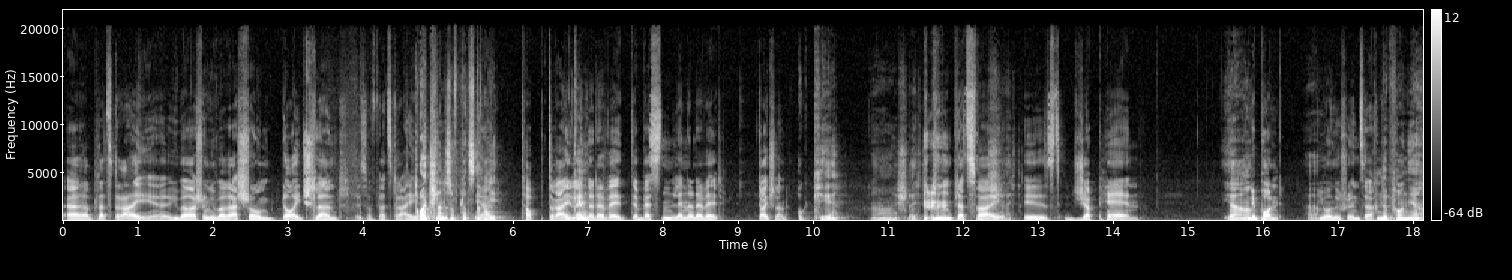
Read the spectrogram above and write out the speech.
Äh, Platz 3. Überraschung, Überraschung. Deutschland ist auf Platz 3. Deutschland ist auf Platz 3. Top 3 Länder der Welt. Der besten Länder der Welt. Deutschland. Okay. Ah, nicht schlecht. Platz 2 Schlecht. ist Japan. Ja. Nippon, wie man so schön sagt. Nippon, ja.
